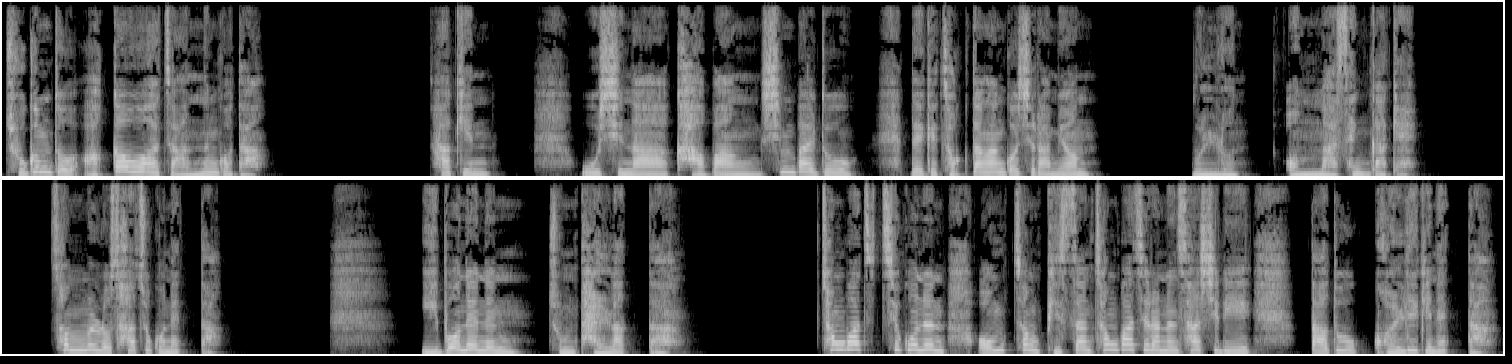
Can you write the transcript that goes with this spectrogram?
조금도 아까워하지 않는 거다. 하긴, 옷이나 가방, 신발도 내게 적당한 것이라면, 물론 엄마 생각에 선물로 사주곤 했다. 이번에는 좀 달랐다. 청바지 치고는 엄청 비싼 청바지라는 사실이 나도 걸리긴 했다.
